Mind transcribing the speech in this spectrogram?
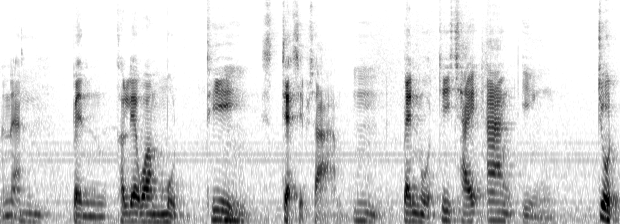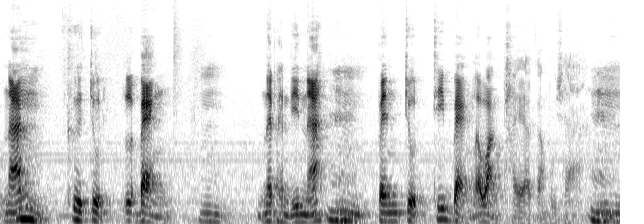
นั่นน่ะอืม เป็นเขาเรียกว่าหมุดที่ อืม 73 อืม เป็นหมุดที่ใช้อ้างอิง จุดนั้นอืม คือจุดแบ่งอืมในแผ่นดินนะอือืมเป็นจุดที่แบ่งระหว่างไทยกับกัมพูชา อืม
